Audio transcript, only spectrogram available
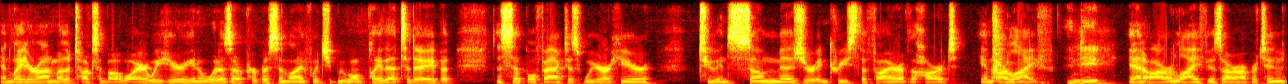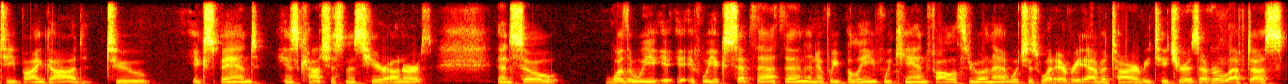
and later on, Mother talks about why are we here? You know, what is our purpose in life? Which we won't play that today, but the simple fact is we are here to, in some measure, increase the fire of the heart in our life. Indeed. And our life is our opportunity by God to expand His consciousness here on earth. And so, whether we, if we accept that, then, and if we believe we can follow through on that, which is what every avatar, every teacher has ever left us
